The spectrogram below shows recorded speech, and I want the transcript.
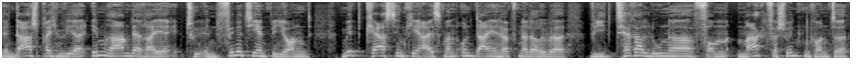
Denn da sprechen wir im Rahmen der Reihe To Infinity and Beyond mit Kerstin K. Eismann und Daniel Höpfner darüber, wie Terra Luna vom Markt verschwinden konnte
